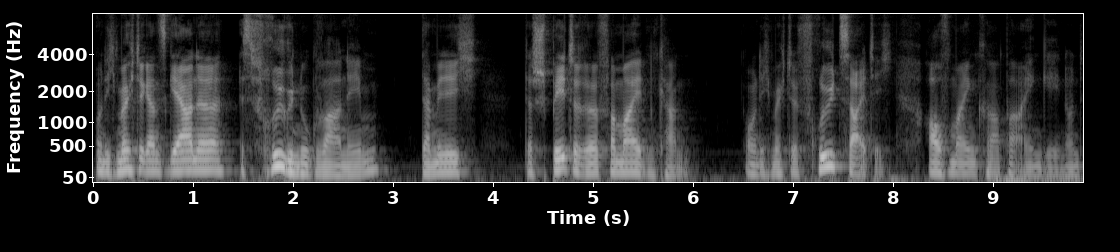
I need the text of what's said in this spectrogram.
Und ich möchte ganz gerne es früh genug wahrnehmen, damit ich das Spätere vermeiden kann. Und ich möchte frühzeitig auf meinen Körper eingehen. Und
